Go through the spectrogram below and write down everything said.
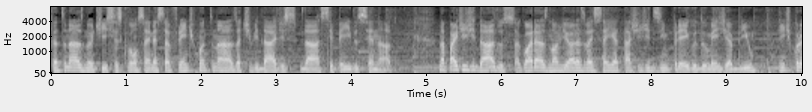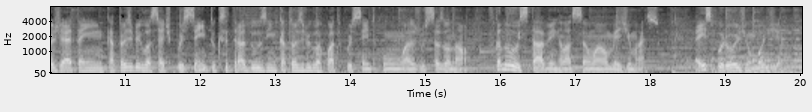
tanto nas notícias que vão sair nessa frente quanto nas atividades da CPI do Senado. Na parte de dados, agora às 9 horas vai sair a taxa de desemprego do mês de abril. A gente projeta em 14,7%, que se traduz em 14,4% com ajuste sazonal, ficando estável em relação ao mês de março. É isso por hoje, um bom dia.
